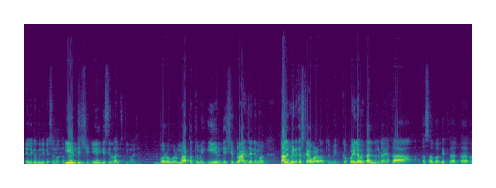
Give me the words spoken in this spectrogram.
टेलिकम्युनिकेशन होतं. ENTC. ईएनटीसी ब्रांच होती माझी. बरोबर. मग आता तुम्ही ईएनटीसी ब्रांच आणि मग तालमीड कसं काय वळला तुम्ही? का पहिल्या पण तालमीकडे आहे? आता तसं बघितलं तर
